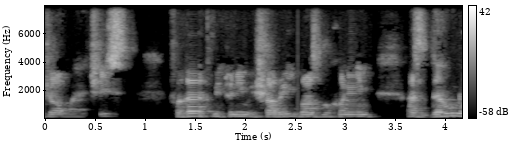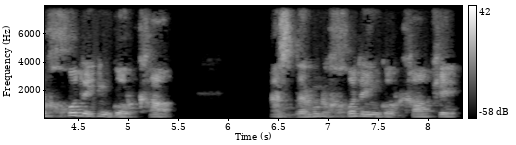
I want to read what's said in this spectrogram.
جامعه چیست؟ فقط می‌تونیم اشاره باز بکنیم. از درون خود این گرکا از درون خود این گرکا که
